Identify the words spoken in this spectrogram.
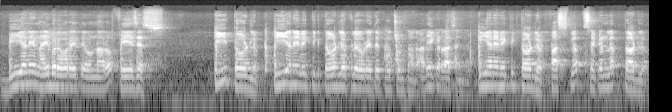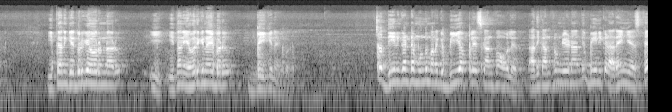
బి అనే నైబర్ ఎవరైతే ఉన్నారో faces. P third left. P అనే వ్యక్తికి థర్డ్ లెఫ్ట్లో ఎవరైతే కూర్చుంటారో అదే ఇక్కడ రాశాను పి అనే వ్యక్తికి third left. First left second left third left. ఇతనికి ఎదురుగా ఎవరున్నారు? ఈ. ఇతను ఎవరికి నైబరు? బికి నైబరు. సో దీనికంటే ముందు మనకి బి బిఎఫ్ ప్లేస్ కన్ఫర్మ్ అవ్వలేదు. అది కన్ఫర్మ్ చేయడానికి బీని ఇక్కడ అరేంజ్ చేస్తే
